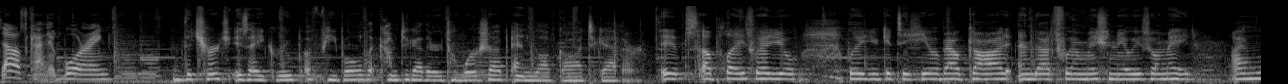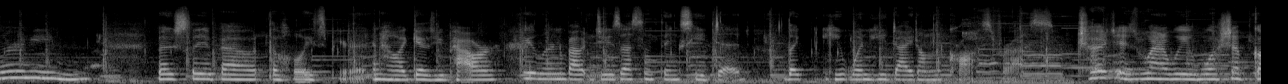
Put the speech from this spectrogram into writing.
That was kind of boring. The church is a group of people that come together to worship and love God together. It's a place where you where you get to hear about God and that's where missionaries were made. I'm learning mostly about the Holy Spirit and how it gives you power. We learn about Jesus and things he did, like he when he died on the cross for us. Church is where we worship God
